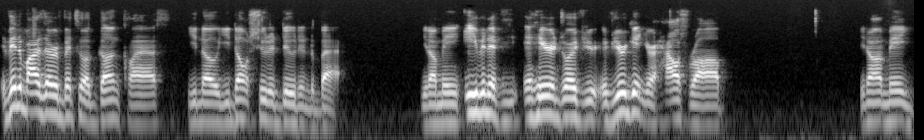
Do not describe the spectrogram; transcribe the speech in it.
if anybody's ever been to a gun class, you know you don't shoot a dude in the back. You know what I mean? Even if you, here in Georgia, if you're, if you're getting your house robbed, you know what I mean?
